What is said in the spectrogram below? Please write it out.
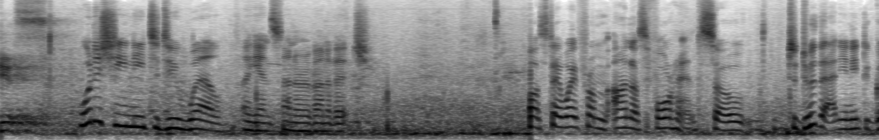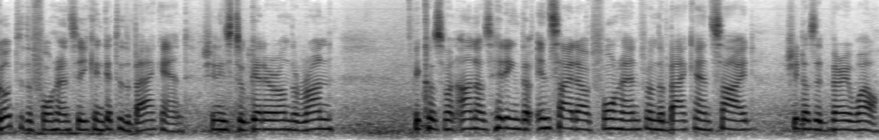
Deuce. What does she need to do well against Ana Ivanovic? Well, stay away from Ana's forehand. So to do that, you need to go to the forehand so you can get to the backhand. She needs to get her on the run because when Ana's hitting the inside-out forehand from the backhand side, she does it very well.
